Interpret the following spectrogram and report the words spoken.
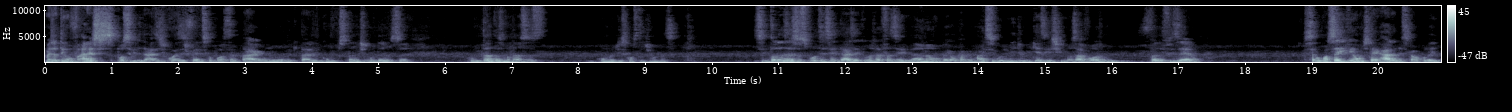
Mas eu tenho várias possibilidades de coisas diferentes que eu posso tentar em um mundo que está em constante mudança. Com tantas mudanças. Como eu disse, constante mudança. Se todas essas potencialidades é que você vai fazer. Ah, não, vou pegar o caminho mais seguro e medíocre que existe, que meus avós fizeram. Você não consegue ver onde está errado nesse cálculo aí?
